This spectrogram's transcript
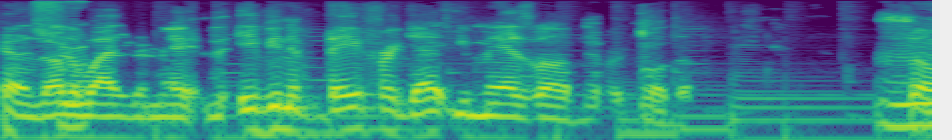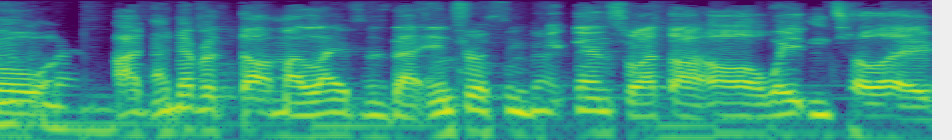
Because otherwise, they may, even if they forget, you may as well have never told them. So, Mm, I, I never thought my life was that interesting back then. So I thought, oh, I'll wait until I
